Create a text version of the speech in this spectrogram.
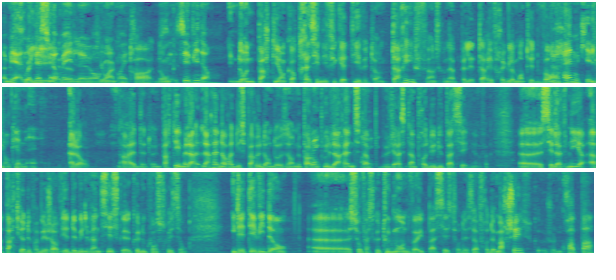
ah, bien, foyers sûr, mais euh, qui ont un contrat. Donc, c'est évident. Dont une partie encore très significative est en tarif, hein, ce qu'on appelle les tarifs réglementés de vente. La qui est donc... Alors, la reine est une partie, mais la, reine aura disparu dans deux ans. Ne parlons plus de la reine, c'est un, un, produit du passé. Euh, c'est l'avenir à partir du 1er janvier 2026 que, que nous construisons. Il est évident, euh, sauf à ce que tout le monde veuille passer sur des offres de marché, ce que je ne crois pas,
